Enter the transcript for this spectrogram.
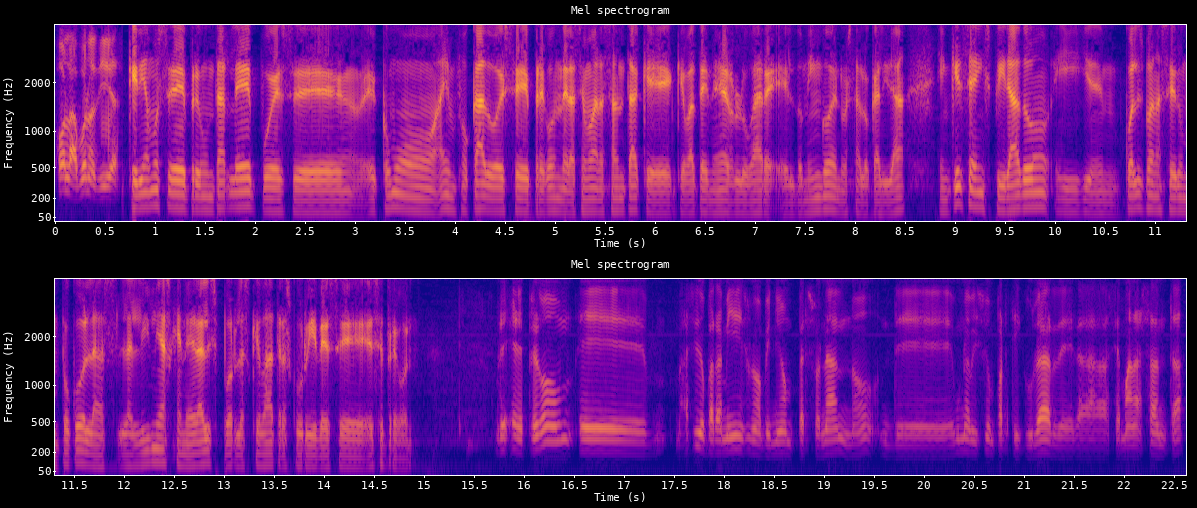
Hola, buenos días. Queríamos eh, preguntarle, pues, eh, cómo ha enfocado ese pregón de la Semana Santa que, va a tener lugar el domingo en nuestra localidad, en qué se ha inspirado y cuáles van a ser un poco las, líneas generales por las que va a transcurrir ese, ese pregón. El pregón ha sido para mí es una opinión personal, ¿no? De una visión particular de la Semana Santa,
